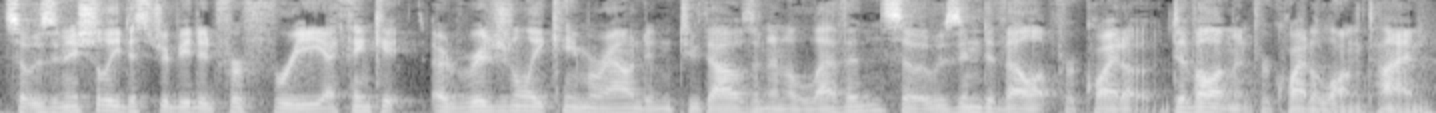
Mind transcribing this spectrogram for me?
So it was initially distributed for free. I think it originally came around in 2011, so it was in develop for quite a, development for quite a long time.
